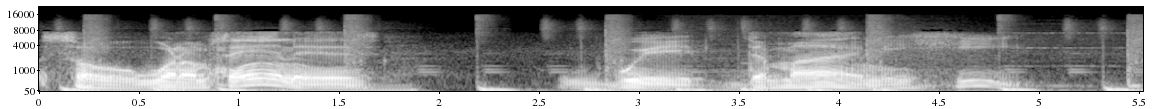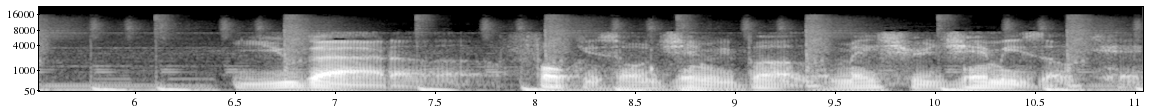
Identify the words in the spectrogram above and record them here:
So what I'm saying is, with the Miami Heat, you gotta focus on Jimmy Butler. Make sure Jimmy's okay.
